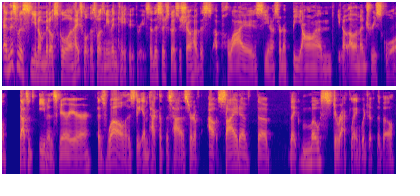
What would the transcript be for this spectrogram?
And this was, you know, middle school and high school. This wasn't even K through three. So this just goes to show how this applies, you know, sort of beyond, you know, elementary school. That's what's even scarier as well is the impact that this has sort of outside of the like most direct language of the bill.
